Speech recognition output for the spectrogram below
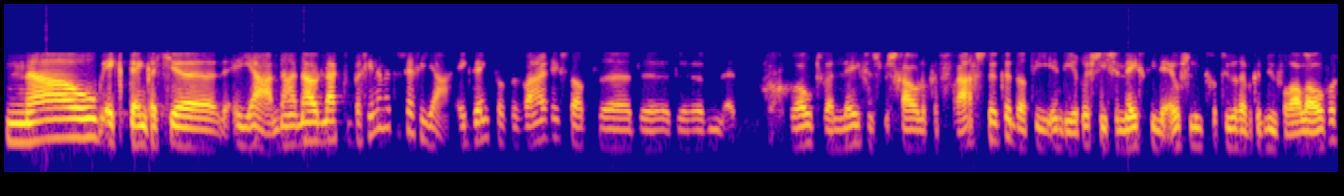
Nou, ik denk dat je. Ja, nou, nou laat ik beginnen met te zeggen ja. Ik denk dat het waar is dat uh, de, de grotere levensbeschouwelijke vraagstukken, dat die in die Russische 19e eeuwse literatuur, heb ik het nu vooral over.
